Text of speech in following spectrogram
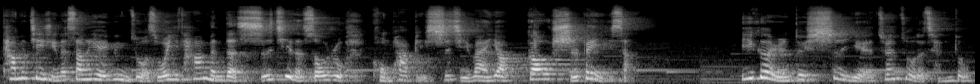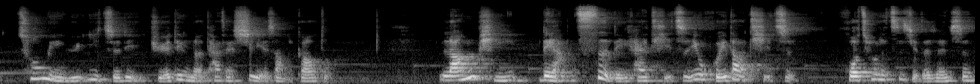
他们进行了商业运作，所以他们的实际的收入恐怕比十几万要高十倍以上。一个人对事业专注的程度、聪明与意志力，决定了他在事业上的高度。郎平两次离开体制，又回到体制。活出了自己的人生，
